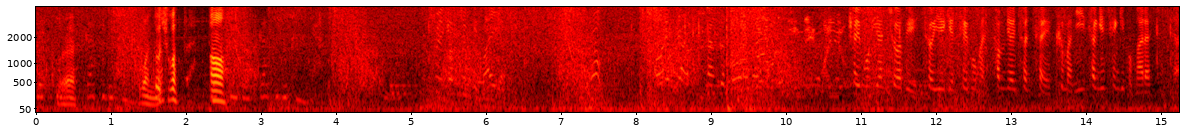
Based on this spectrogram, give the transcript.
베스핀 왜? 가스가 부족합니다. 죽었냐? 또 죽었다. 어. 베스핀 가스가 부족합니다. 방금 뭐라고? 켈모리안 조합이 저희에게 제공한 선멸 전차에 그만 이상이 생기고 말았습니다.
